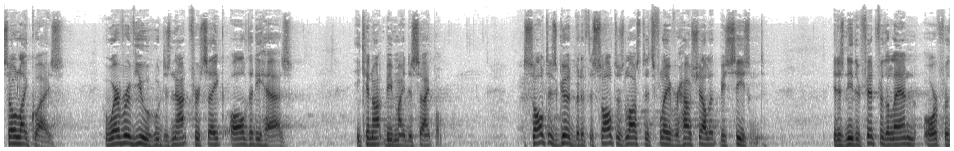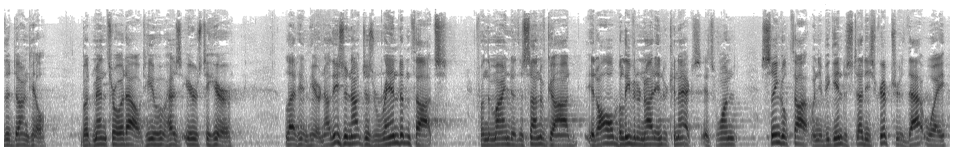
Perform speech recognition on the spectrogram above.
So likewise, Whoever of you who does not forsake all that he has, he cannot be my disciple. Salt is good, but if the salt has lost its flavor, how shall it be seasoned? It is neither fit for the land or for the dunghill, but men throw it out. He who has ears to hear, let him hear. Now, these are not just random thoughts from the mind of the Son of God. It all, believe it or not, interconnects. It's one single thought. When you begin to study Scripture that way,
